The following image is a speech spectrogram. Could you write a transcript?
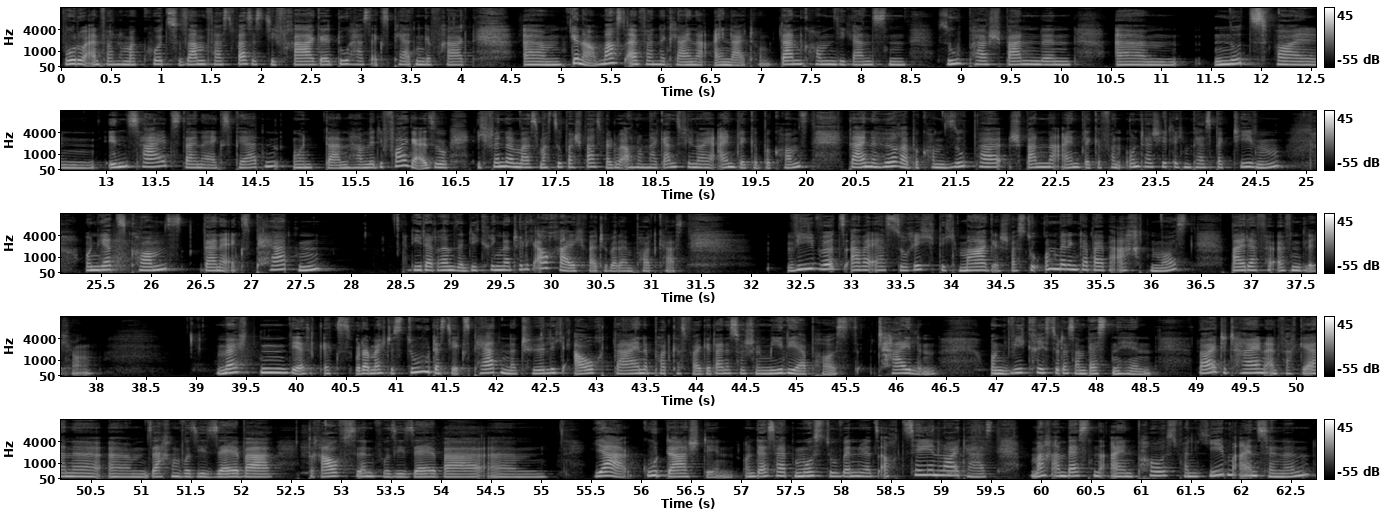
wo du einfach nochmal kurz zusammenfasst, was ist die Frage, du hast Experten gefragt, ähm, genau, machst einfach eine kleine Einleitung. Dann kommen die ganzen super spannenden ähm, nutzvollen Insights deiner Experten und dann haben wir die Folge. Also ich finde, es macht super Spaß, weil du auch nochmal ganz viel neue Einblicke bekommst. Deine Hörer bekommen super spannende Einblicke von unterschiedlichen Perspektiven. Und jetzt kommt's, deine Experten, die da drin sind, die kriegen natürlich auch Reichweite über deinen Podcast. Wie wird's aber erst so richtig magisch, was du unbedingt dabei beachten musst bei der Veröffentlichung? Möchten die Ex oder möchtest du, dass die Experten natürlich auch deine Podcast-Folge, deine Social Media Post teilen? Und wie kriegst du das am besten hin? Leute teilen einfach gerne ähm, Sachen, wo sie selber drauf sind, wo sie selber ähm, ja gut dastehen. Und deshalb musst du, wenn du jetzt auch zehn Leute hast, mach am besten einen Post von jedem Einzelnen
